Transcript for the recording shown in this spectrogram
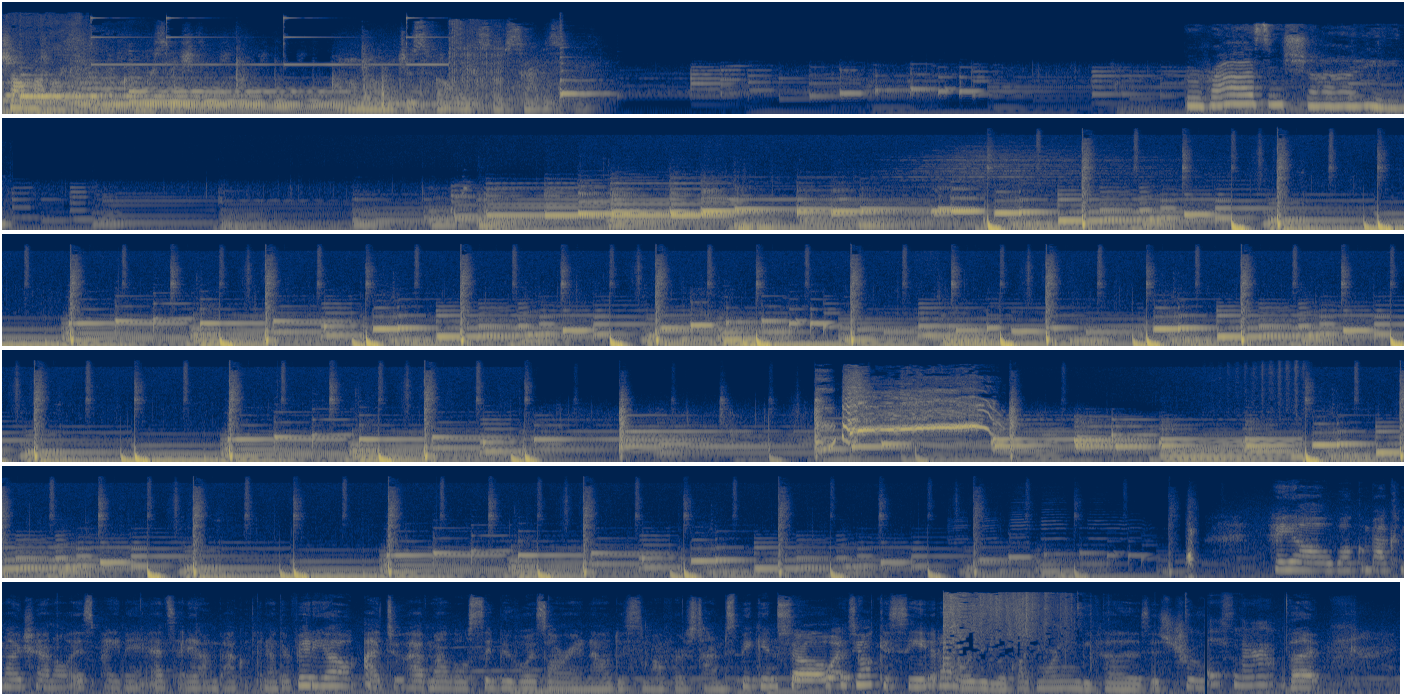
Y'all not ready for that conversation. I don't know, it just felt like so satisfying. Rise and shine. Y'all, welcome back to my channel. It's Payton and today I'm back with another video. I do have my little sleepy voice on right now. This is my first time speaking. So as y'all can see, it don't really look like morning because it's true. It's not. But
